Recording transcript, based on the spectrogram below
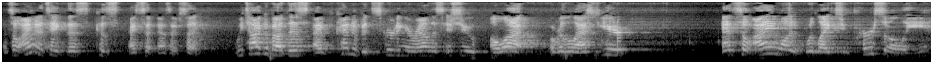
And so I'm going to take this because, as I've said, we talk about this. I've kind of been skirting around this issue a lot over the last year. And so I would like to personally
